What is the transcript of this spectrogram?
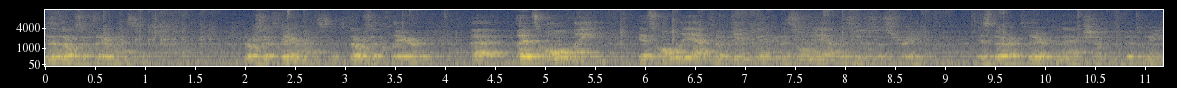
is that there was a clear message. There was a clear message. There was a clear, uh, it's only, it's only at Topeka and it's only at Azusa Street is there a clear connection between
